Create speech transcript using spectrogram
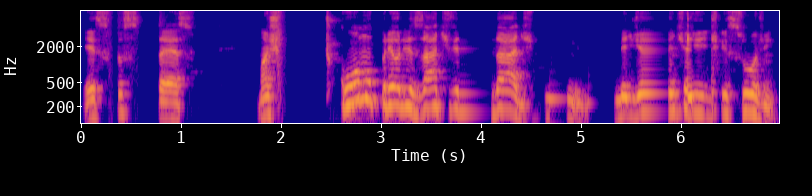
esse sucesso. Mas como priorizar a atividade mediante as que surgem?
